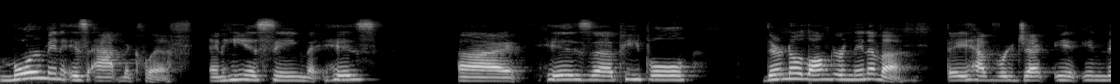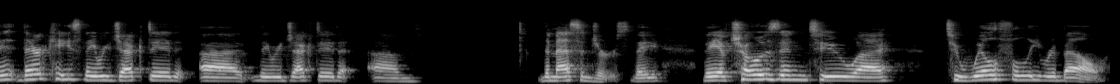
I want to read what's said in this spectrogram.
Mormon is at the cliff and he is seeing that his uh, his uh, people they're no longer Nineveh. They have reject in, in the, their case they rejected uh, they rejected um, the messengers. They they have chosen to uh, to willfully rebel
